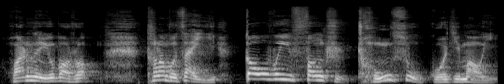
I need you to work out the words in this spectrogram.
华盛顿邮报》说，特朗普在以高危方式重塑国际贸易。《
